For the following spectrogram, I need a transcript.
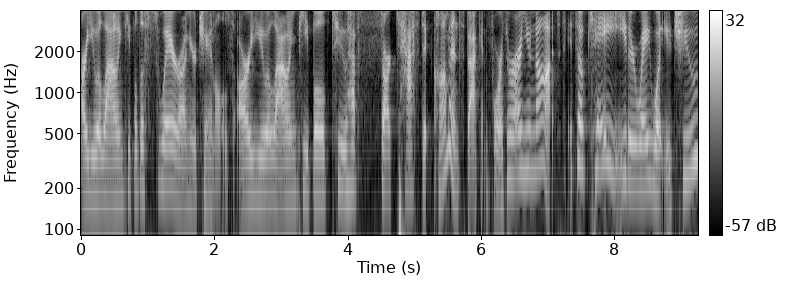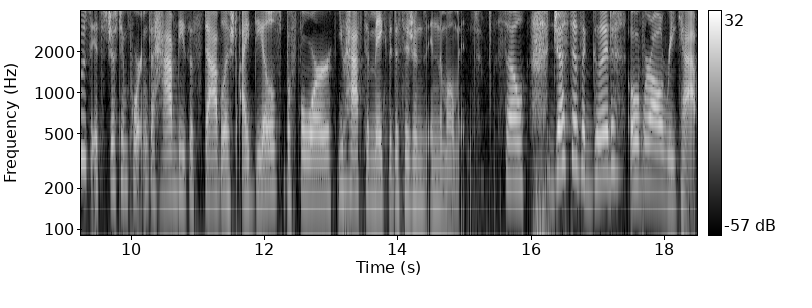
Are you allowing people to swear on your channels? Are you allowing people to have sarcastic comments back and forth, or are you not? It's okay either way what you choose. It's just important to have these established ideals before you have to make the decisions in the moment. So, just as a good overall recap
